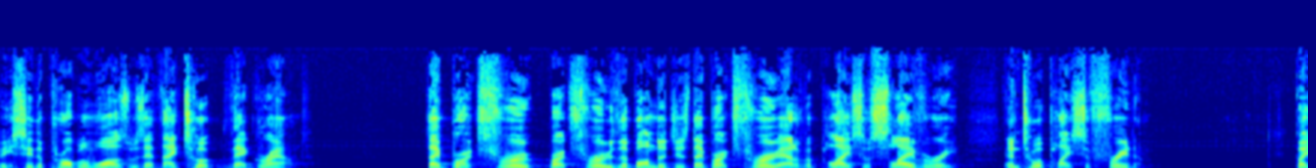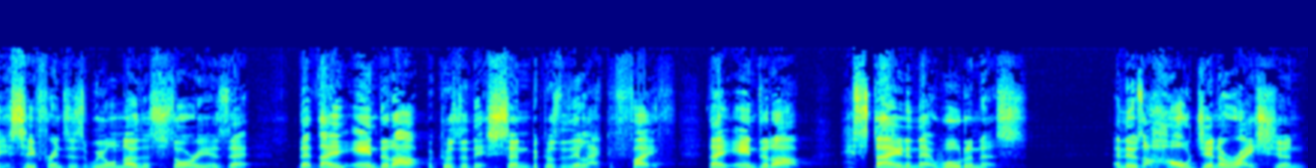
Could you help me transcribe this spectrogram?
But you see, the problem was, was that they took that ground. They broke through, broke through the bondages. They broke through out of a place of slavery into a place of freedom. But you see, friends, as we all know the story, is that that they ended up, because of their sin, because of their lack of faith, they ended up staying in that wilderness. And there was a whole generation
